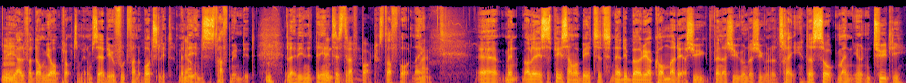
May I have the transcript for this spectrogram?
Är i alla fall de jag pratar med, de säger det är fortfarande brottsligt men Ja. det är inte straffmyndigt. Eller det är, det Det är är inte inte straffbart. straffbart, nej. Nej. Eh, Men alla SSP-samarbetet, när det började komma där 20, mellan 2000 och 2003, då såg man ju en tydlig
